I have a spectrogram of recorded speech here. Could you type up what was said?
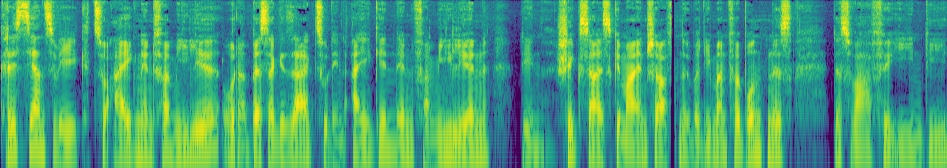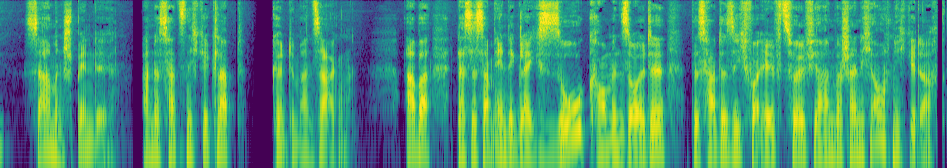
Christians Weg zur eigenen Familie oder besser gesagt zu den eigenen Familien, den Schicksalsgemeinschaften, über die man verbunden ist, das war für ihn die Samenspende. Anders hat's nicht geklappt, könnte man sagen. Aber dass es am Ende gleich so kommen sollte, das hatte sich vor elf, zwölf Jahren wahrscheinlich auch nicht gedacht.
